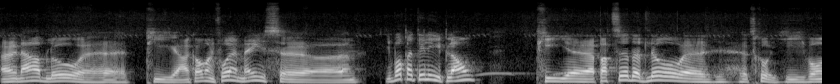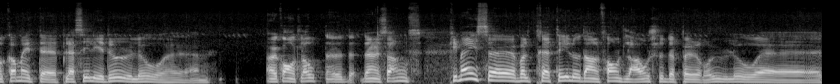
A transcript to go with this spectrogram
un arbre, là, puis encore une fois, mace, il va péter les plombs. Puis euh, à partir de là, euh, ils vont comme être euh, placés les deux, là, un contre l'autre, d'un sens. Puis Mace va le traiter, là, dans le fond, de l'âge, de peureux. Là,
